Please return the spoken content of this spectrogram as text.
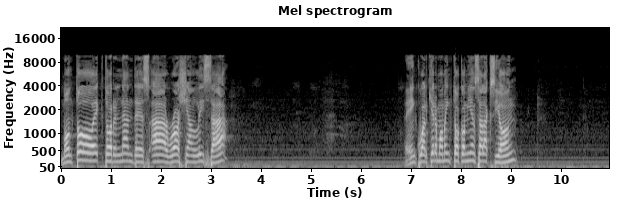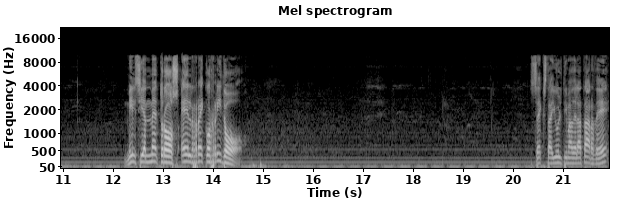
Montó Héctor Hernández a Russian Lisa. En cualquier momento comienza la acción. 1100 metros el recorrido. Sexta y última de la tarde.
